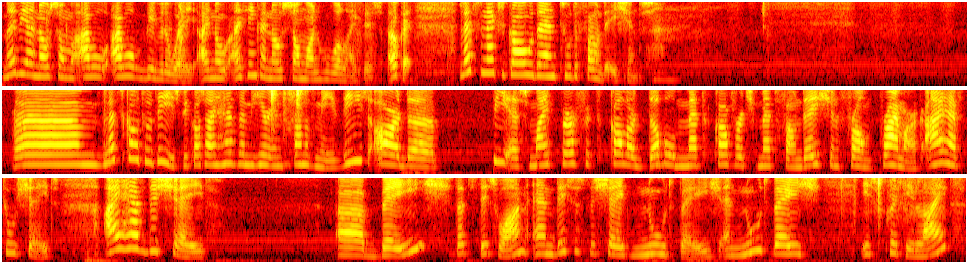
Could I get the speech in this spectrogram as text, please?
Maybe I know someone. I will I will give it away. I know I think I know someone who will like this. Okay. Let's next go then to the foundations. Um, let's go to these because I have them here in front of me. These are the PS My Perfect Color Double Matte Coverage Matte Foundation from Primark. I have two shades. I have the shade uh, beige, that's this one, and this is the shade nude beige. And nude beige is pretty light.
